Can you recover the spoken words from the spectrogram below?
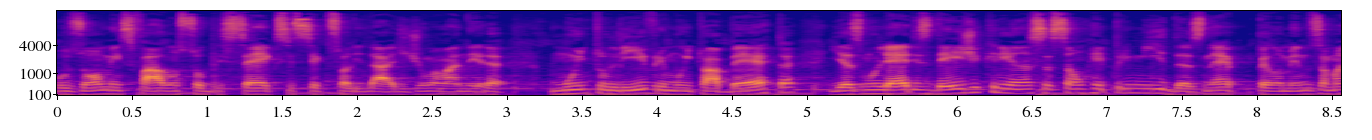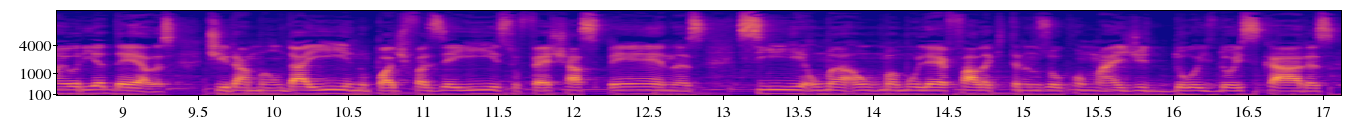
Os homens falam sobre sexo e sexualidade de uma maneira muito livre, muito aberta, e as mulheres desde crianças são reprimidas, né? Pelo menos a maioria delas. Tira a mão daí, não pode fazer isso, fecha as penas. Se uma, uma mulher fala que transou com mais de dois, dois caras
